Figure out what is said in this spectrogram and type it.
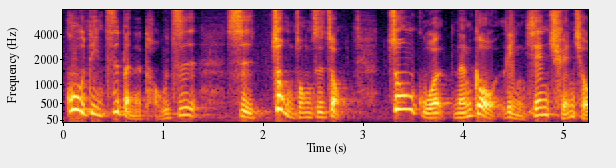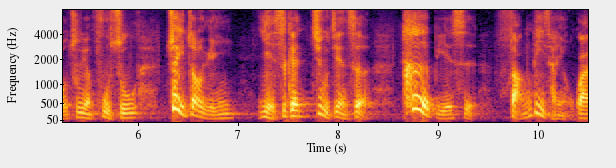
固定资本的投资是重中之重。中国能够领先全球出现复苏，最重要原因也是跟基础建设，特别是房地产有关。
